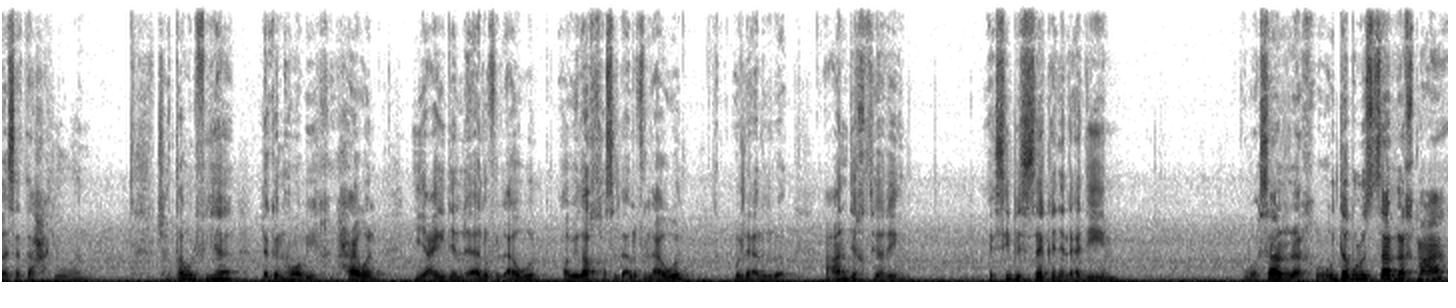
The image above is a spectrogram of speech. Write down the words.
فستحيون. مش هنطول فيها لكن هو بيحاول يعيد اللي قاله في الأول أو يلخص اللي قاله في الأول واللي قاله دلوقتي. عندي اختيارين. يسيب الساكن القديم وصرخ وأقول ده بولس صرخ معاه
